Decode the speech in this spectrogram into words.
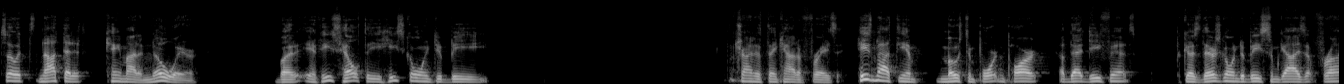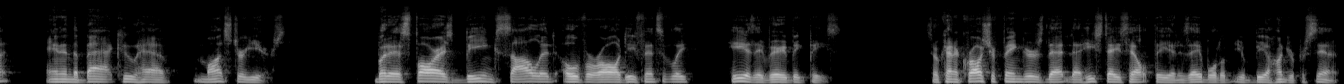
So it's not that it came out of nowhere, but if he's healthy, he's going to be I'm trying to think how to phrase it. He's not the most important part of that defense because there's going to be some guys up front and in the back who have monster years. But as far as being solid overall defensively, he is a very big piece. So kind of cross your fingers that that he stays healthy and is able to you know, be hundred percent.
